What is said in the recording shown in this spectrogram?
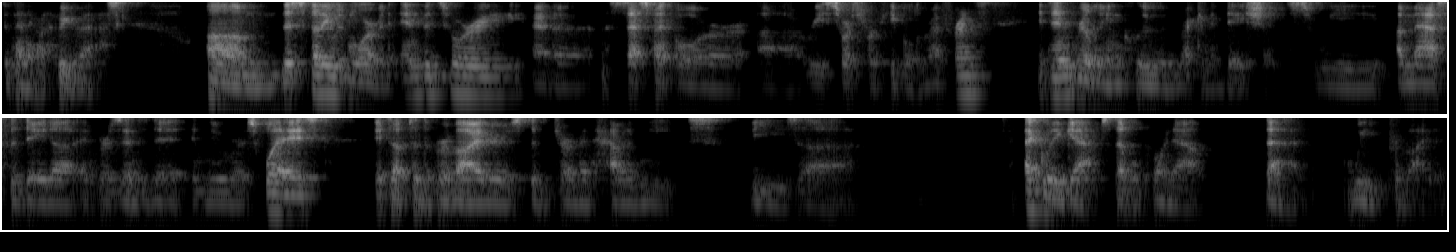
depending on who you ask. Um, this study was more of an inventory an assessment or a resource for people to reference. It didn't really include recommendations. We amassed the data and presented it in numerous ways. It's up to the providers to determine how to meet these uh, equity gaps that we'll point out that we provided.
